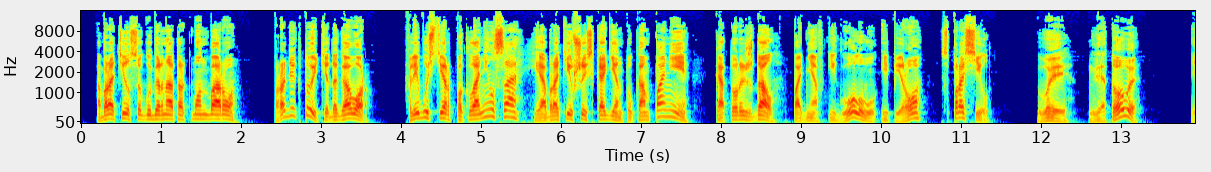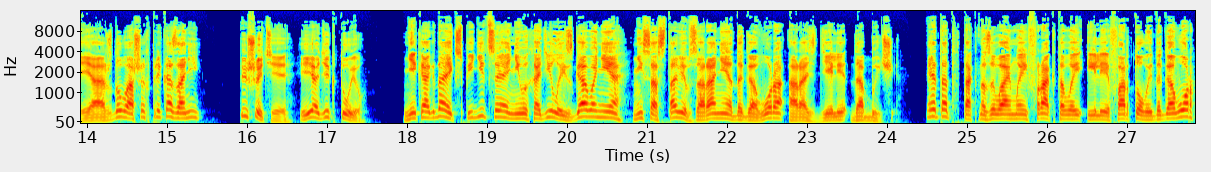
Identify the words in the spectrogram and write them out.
— обратился губернатор к Монбару, Продиктуйте договор. Флибустер поклонился и, обратившись к агенту компании, который ждал, подняв и голову, и перо, спросил. — Вы готовы? — Я жду ваших приказаний. — Пишите, я диктую. Никогда экспедиция не выходила из гавани, не составив заранее договора о разделе добычи. Этот так называемый фрактовый или фартовый договор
